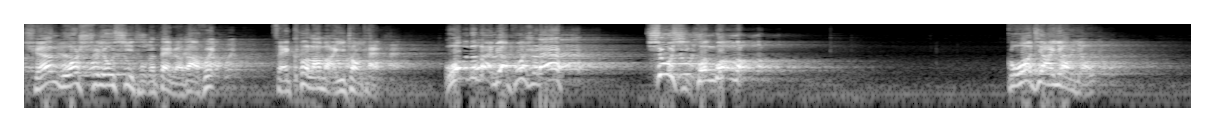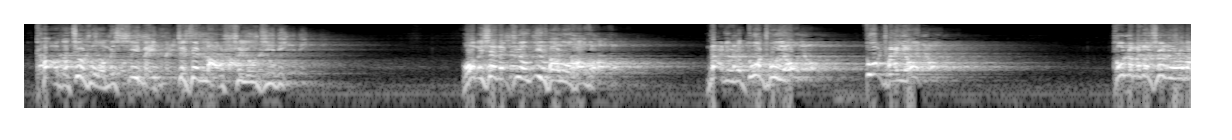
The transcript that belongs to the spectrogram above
全国石油系统的代表大会在克拉玛依召开，我们的代表不是来休息观光的。国家要有，靠的就是我们西北这些老石油基地。我们现在只有一条路好走，那就是多出油，多产油。同志们都清楚了吗？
